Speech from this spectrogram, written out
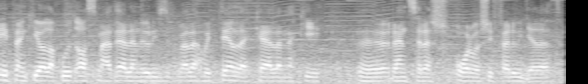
éppen kialakult aszmát ellenőrizzük vele, hogy tényleg kellene neki rendszeres orvosi felügyelet.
